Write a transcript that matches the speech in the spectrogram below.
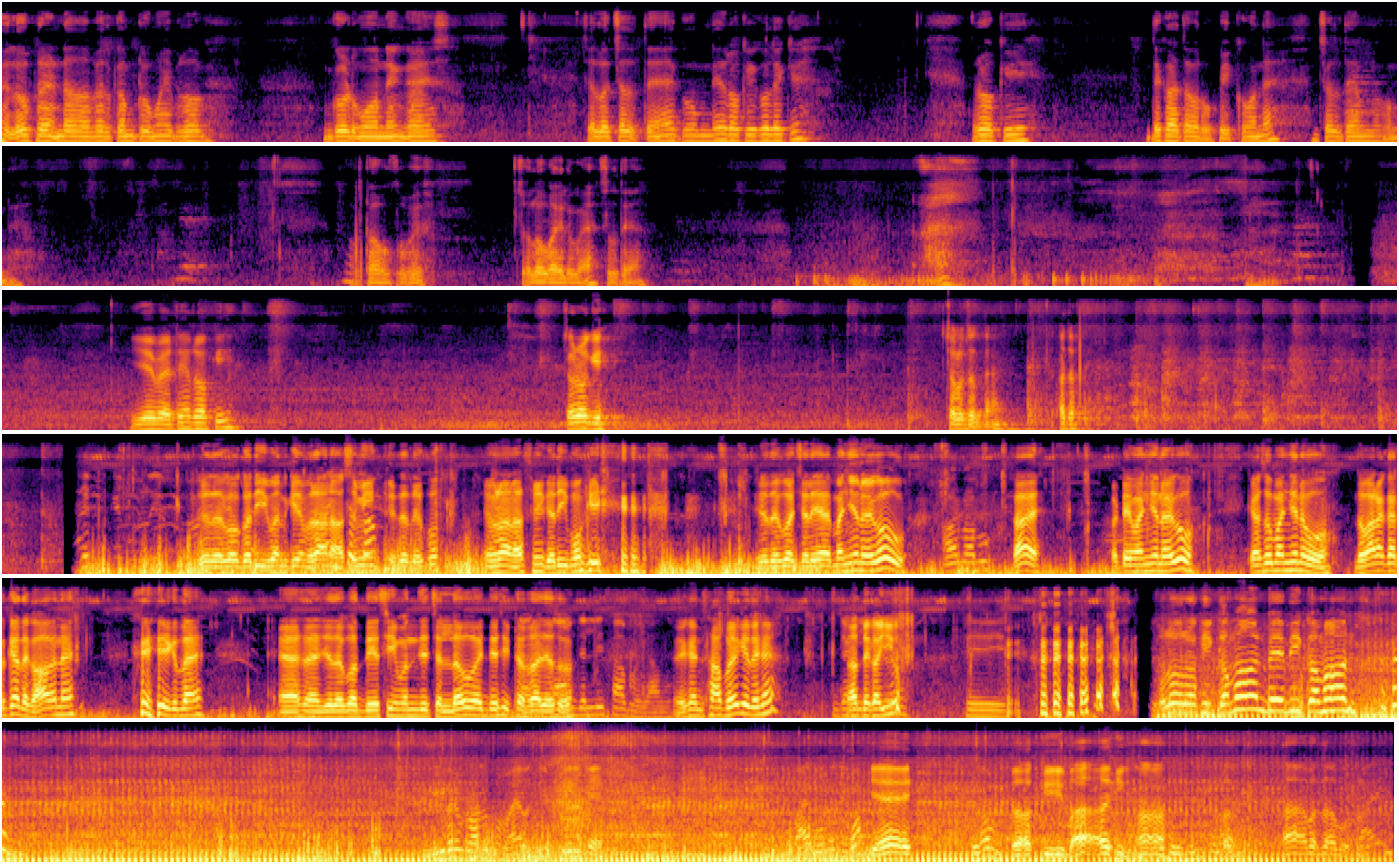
Hello friend welcome to my blog good morning guys चलो चलते हैं घूमने, रॉकी को लेके। रॉकी, दिखाता हूँ रॉकी कौन है। चलते हैं हम लोग घूमने। उठाओ सुबह। चलो भाई लोग हैं, चलते हैं। ये बैठे हैं रॉकी। चलो रॉकी। चलो चलते हैं। अच्छा ये देखो गरीबन के इमरान हाशमी इधर देखो। इमरान हाशमी गरीबों की। ये देखो चले आए। मंजन होएगो और बाबू? का है फटे मंजन होएगो कैसो मंजन है वो? दोबारा करके दिखाओ इन्हें। एकदम ऐसे जो देखो देसी मंदिर चल रहा हुआ देसी ठर्रा जैसो। जल्दी साफ़ हो जाएँगे देखें साफ़ है क्या देखें? साफ़ दिखाइयो चलो Rocky come on baby come on liver problem तो है होती है ठीक है। भाई बोलो देखो। ये रॉकी भाई हाँ। हाँ बताओ बोलो।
